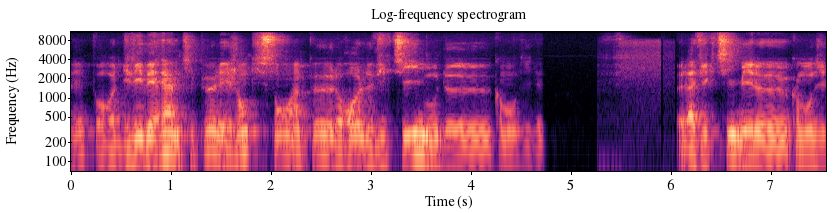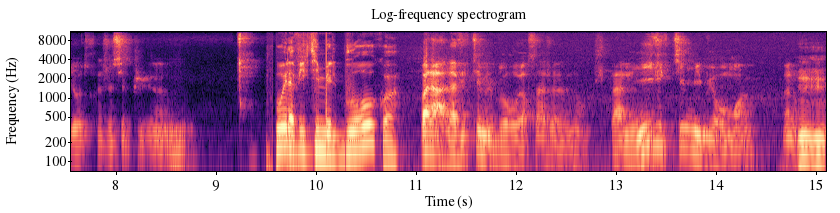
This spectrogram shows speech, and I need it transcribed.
Et pour libérer un petit peu les gens qui sont un peu le rôle de victime ou de, comment on dit, la victime et le, comment on dit l'autre, je sais plus. euh, Oui, la victime est le bourreau, quoi? voilà, la victime et le bourreau. Alors ça, je, non, je suis pas ni victime ni bourreau, moi. hein. Non, non, du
